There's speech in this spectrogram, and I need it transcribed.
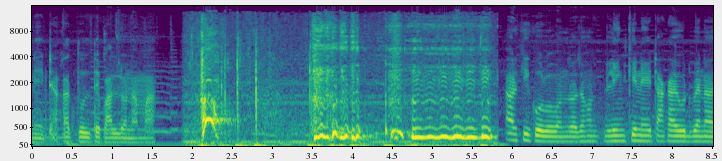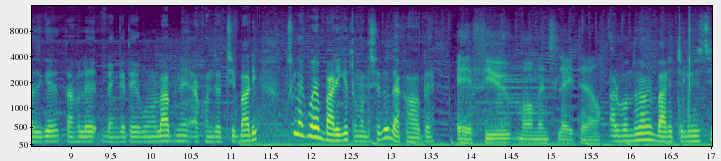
নেই। টাকা তুলতে পারল না মা। আর কি করব বন্ধুরা যখন লিঙ্কই নেই টাকায় উঠবে না আজকে তাহলে ব্যাংকে থেকে কোনো লাভ নেই এখন যাচ্ছি বাড়ি। চলো একবারে বাড়ি গিয়ে তোমাদের সাথে দেখা হবে। A few moments later. আর বন্ধুরা আমি বাড়ি চলে এসেছি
